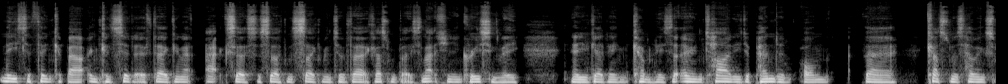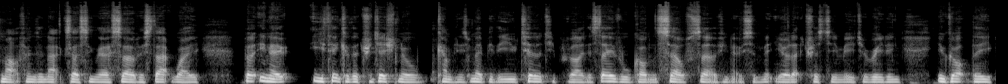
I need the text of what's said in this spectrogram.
needs to think about and consider if they're going to access a certain segment of their customer base. And actually, increasingly, you know, you're getting companies that are entirely dependent on their customers having smartphones and accessing their service that way. But, you know, you think of the traditional companies, maybe the utility providers, they've all gone self-serve, you know, submit your electricity meter reading. You've got the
